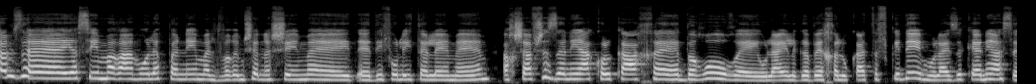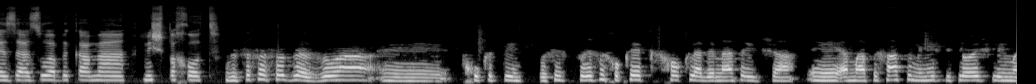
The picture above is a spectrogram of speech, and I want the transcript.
גם זה ישים מראה מול הפנים על דברים שנשים העדיפו להתעלם מהם. עכשיו שזה נהיה כל כך ברור, אולי לגבי חלוקת תפקידים, אולי זה כן יעשה איזה זעזוע בכמה משפחות. זה צריך לעשות זעזוע אה, חוקתי, צריך לחוקק חוק להגנת האישה. אה, המהפכה הפמיניסטית לא השלימה,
